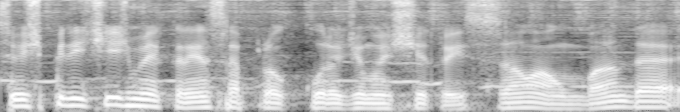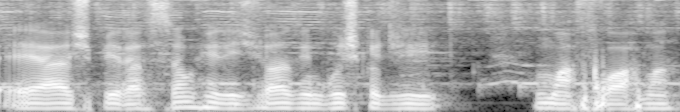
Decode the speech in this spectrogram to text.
Se o Espiritismo é crença à procura de uma instituição, a Umbanda é a aspiração religiosa em busca de uma forma.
